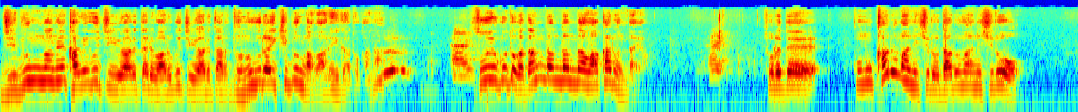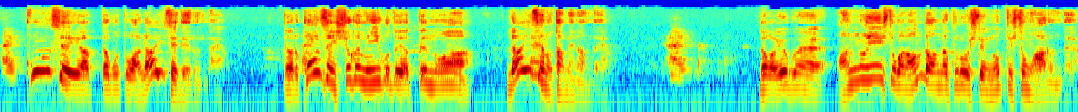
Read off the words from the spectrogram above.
自分がね陰口言われたり悪口言われたらどのぐらい気分が悪いかとかなはい。そういうことがだんだんだんだん分かるんだよはい。それでこのカルマにしろダルマにしろはい。今世やったことは来世出るんだよだから今世一生懸命いいことやってんのは来世のためなんだよはい。だからよくねあんないい人がなんであんな苦労してんのって人もあるんだよ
